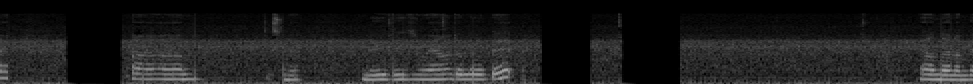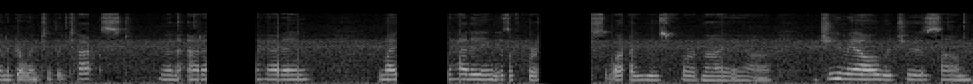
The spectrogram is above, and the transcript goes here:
Okay. Um, just gonna move these around a little bit. And then I'm gonna go into the text. I'm gonna add a heading. My heading is of course what I use for my uh, Gmail, which is um,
